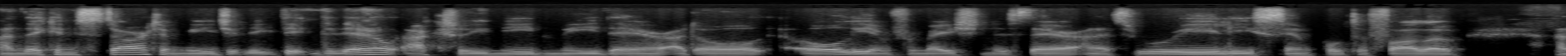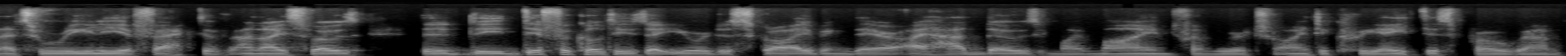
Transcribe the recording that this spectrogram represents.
and they can start immediately. They, they don't actually need me there at all. All the information is there, and it's really simple to follow, and it's really effective. And I suppose the the difficulties that you were describing there, I had those in my mind when we were trying to create this program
